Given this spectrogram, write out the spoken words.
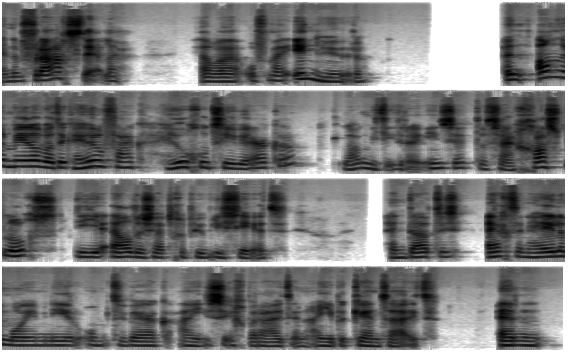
en een vraag stellen of mij inhuren. Een ander middel wat ik heel vaak heel goed zie werken, lang niet iedereen inzet, dat zijn gastblogs die je elders hebt gepubliceerd. En dat is echt een hele mooie manier om te werken aan je zichtbaarheid en aan je bekendheid. En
